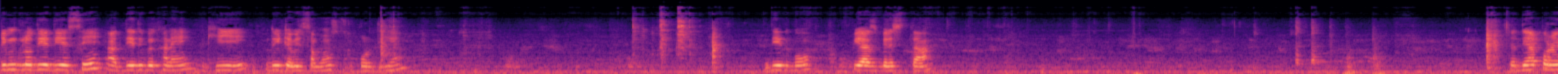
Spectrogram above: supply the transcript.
ডিমগুলো দিয়ে দিয়েছি আর দিয়ে দিব এখানে ঘি, দুই টেবিল চামচ উপর দিয়ে। দিয়ে দেবো পেঁয়াজ বেরেস্তা। তো দেওয়ার পরে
